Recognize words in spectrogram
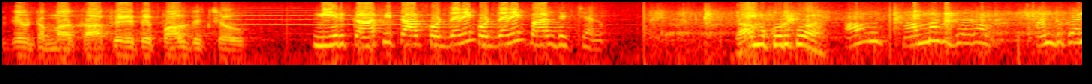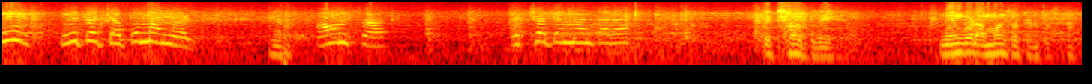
ఇదేమిటమ్మా కాఫీ అయితే పాలు తెచ్చావు? మీరు కాఫీ తాగకూడదని కూడదని పాలు తెచ్చాను. రాము కొడుకు అవును అమ్మకు జ్వరం. అందుకని మీతో చెప్పమన్నాడు. అవును సార్. రిక్షా తెమ్మంటారా తెచ్చుకోవట్లే నేను కూడా అమ్మని చుట్టానికి వస్తాను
